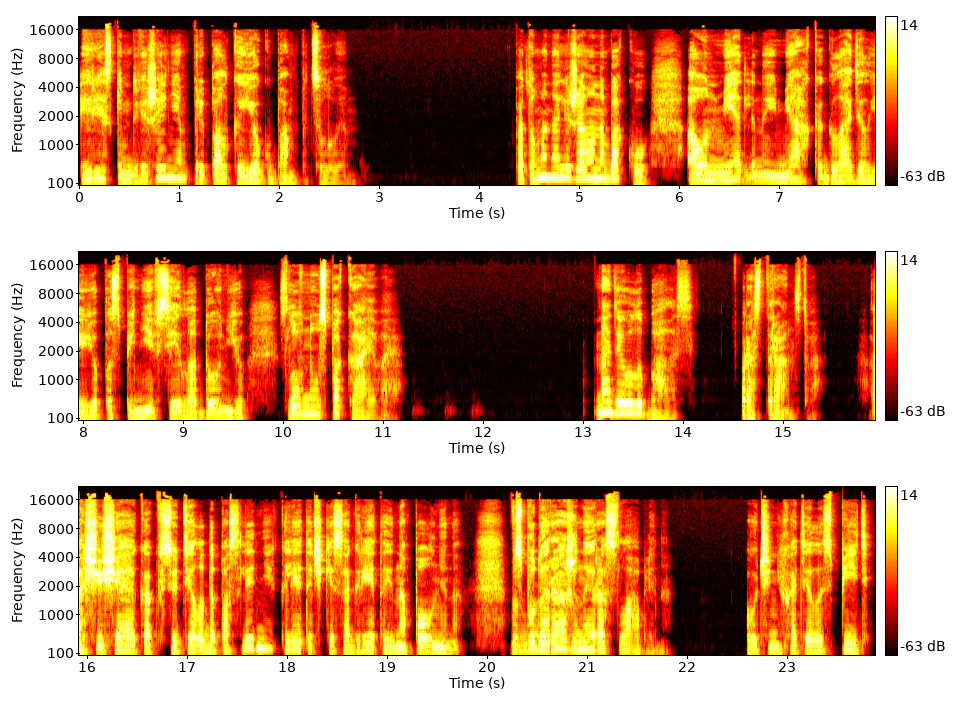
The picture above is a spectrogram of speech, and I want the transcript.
И резким движением припал к ее губам поцелуем. Потом она лежала на боку, а он медленно и мягко гладил ее по спине всей ладонью, словно успокаивая. Надя улыбалась в пространство, ощущая, как все тело до последней клеточки согрето и наполнено, взбудоражено и расслаблено. Очень хотелось пить,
